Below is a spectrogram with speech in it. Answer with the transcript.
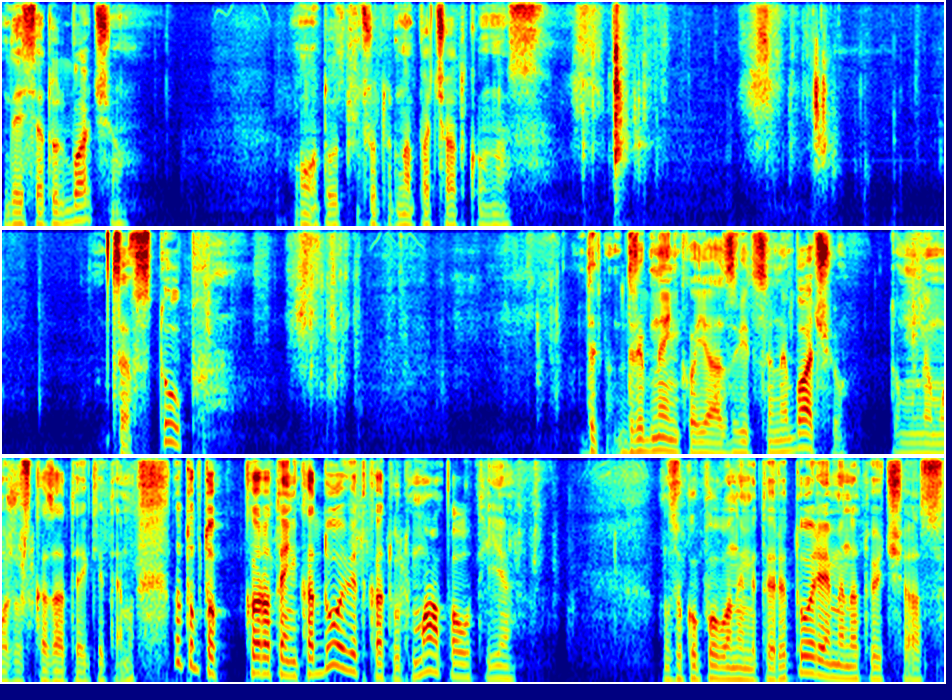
Десь я тут бачу. О, тут що тут на початку у нас? Це вступ. Дрібненько я звідси не бачу, тому не можу сказати, які теми. Ну, тобто, коротенька довідка, тут мапа от є з окупованими територіями на той час.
